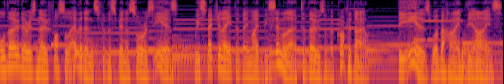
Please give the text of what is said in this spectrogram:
Although there is no fossil evidence for the Spinosaurus ears, we speculate that they might be similar to those of a crocodile. The ears were behind the eyes.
